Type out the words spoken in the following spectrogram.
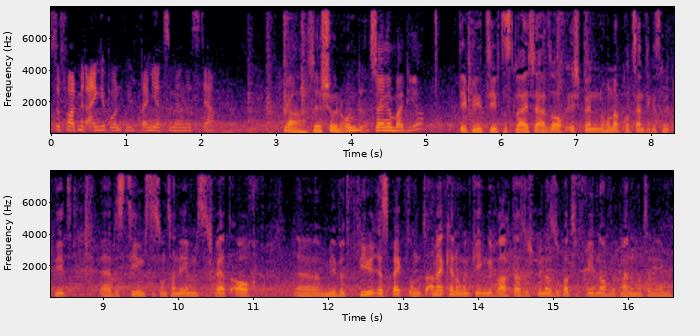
sofort mit eingebunden, bei mir zumindest, ja. Ja, sehr schön. Und Sergen, bei dir? Definitiv das Gleiche. Also auch ich bin hundertprozentiges Mitglied äh, des Teams, des Unternehmens. Ich werde auch, äh, mir wird viel Respekt und Anerkennung entgegengebracht. Also ich bin da super zufrieden auch mit meinem Unternehmen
